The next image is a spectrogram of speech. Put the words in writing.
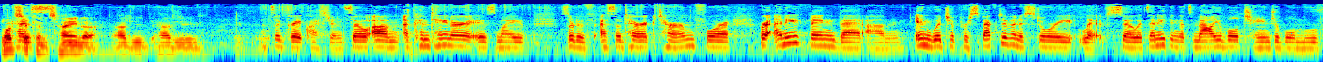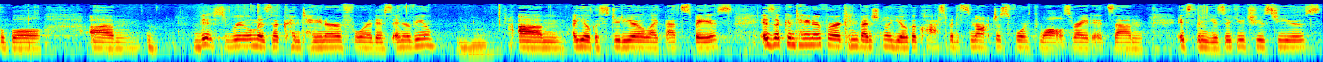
What's a container? How do you how do you? That's a great question. So, um, a container is my sort of esoteric term for for anything that um, in which a perspective and a story lives. So, it's anything that's malleable, changeable, movable. Um, this room is a container for this interview. Um, a yoga studio like that space is a container for a conventional yoga class, but it's not just fourth walls, right? It's um, it's the music you choose to use,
